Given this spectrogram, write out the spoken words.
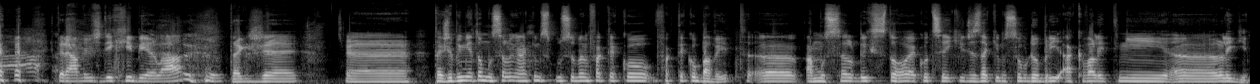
která mi vždy chyběla, takže Eh, takže by mě to muselo nějakým způsobem fakt jako, fakt jako bavit eh, a musel bych z toho jako cítit, že zatím jsou dobrý a kvalitní eh, lidi.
